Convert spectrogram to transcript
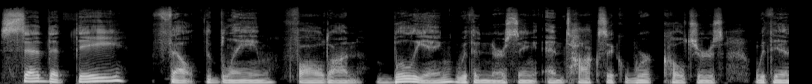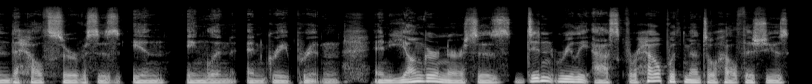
said that they felt the blame fall on bullying within nursing and toxic work cultures within the health services in England and Great Britain. And younger nurses didn't really ask for help with mental health issues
